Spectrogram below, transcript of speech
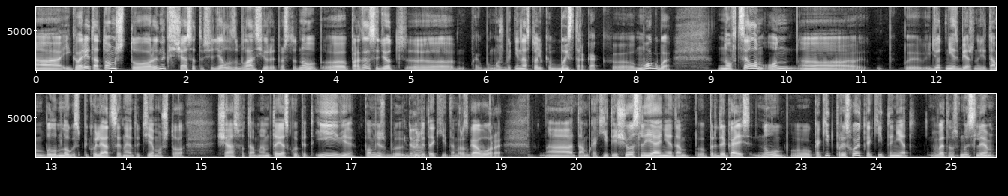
а, и говорит о том, что рынок сейчас это все дело забалансирует. Просто, ну, э, процесс идет, э, как бы, может быть, не настолько быстро, как э, мог бы, но в целом он идет неизбежно. И там было много спекуляций на эту тему, что сейчас вот там МТС купит Иви, помнишь, были да. такие там разговоры, а, там какие-то еще слияния там предрекались. Ну, какие-то происходят, какие-то нет. В этом смысле,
